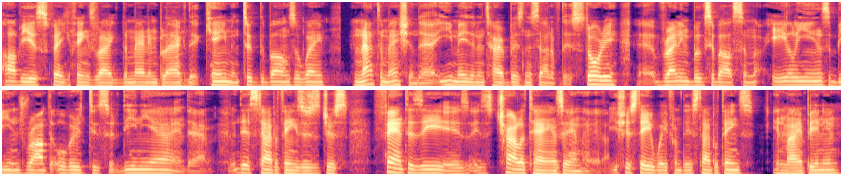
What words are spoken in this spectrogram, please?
Obvious fake things like the man in black that came and took the bombs away. Not to mention that he made an entire business out of this story, uh, writing books about some aliens being dropped over to Sardinia, and that this type of things is just fantasy, is is charlatans, and uh, you should stay away from these type of things, in my opinion.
